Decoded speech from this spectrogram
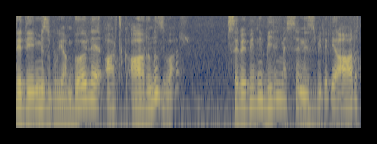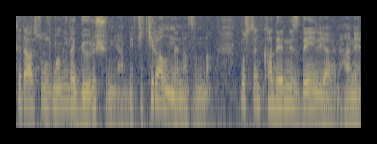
dediğimiz bu. Yani böyle artık ağrınız var. Sebebini bilmeseniz bile bir ağrı tedavisi uzmanıyla görüşün yani. Bir fikir alın en azından. Bu sizin kaderiniz değil yani. Hani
